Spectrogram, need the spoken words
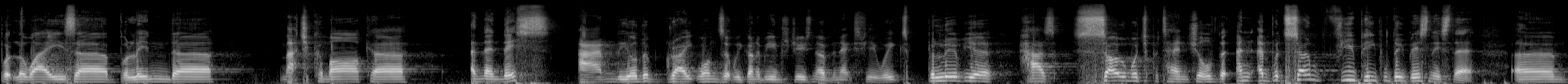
But Loaiza, Belinda, Machacamarca, and then this, and the other great ones that we're going to be introducing over the next few weeks. Bolivia has so much potential, that, and, and but so few people do business there. Um,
